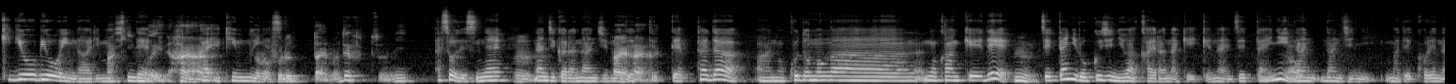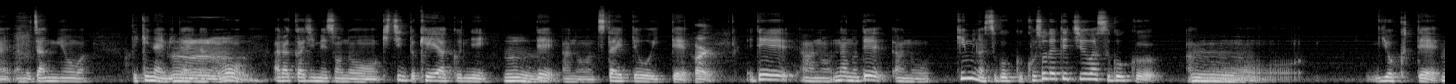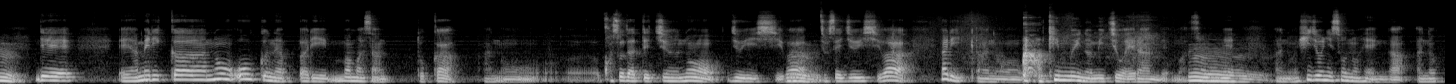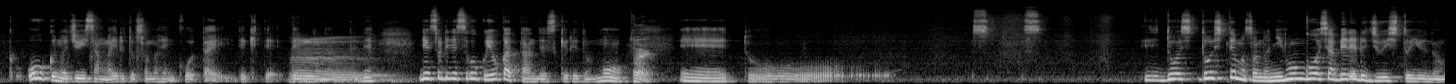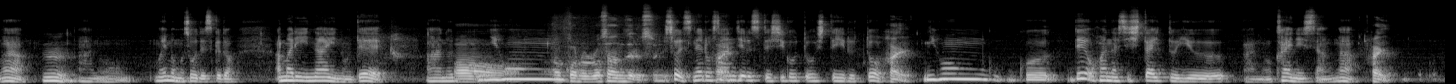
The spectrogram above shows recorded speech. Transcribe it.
企業病院がありまして、勤務医ね。はいはい、はい勤務医ですね。そのフルタイムで普通に。あそうですね、うん。何時から何時までって言って、ただあの子供がの関係で、うん。絶対に6時には帰らなきゃいけない。絶対にあ何何時にまで来れない。あの残業はできないみたいなのをうん。あらかじめそのきちんと契約にうん。であの伝えておいて、はい。であのなのであの君がすごく子育て中はすごくあの、良くて、うん。でえーアメリカの多くのやっぱりママさんとかあの子育て中の獣医師は、うん。女性獣医師はやはりあの 勤務医の道を選んでますよね。うん。あの非常にその辺があの多くの獣医さんがいるとその辺交代できて便利なんでね。でそれですごく良かったんですけれども、はい。えっ、とどうしどうしてもその日本語を喋れる獣医師というのがうん。あの、まあ、今もそうですけどあまりいないのであの日あ本このロサンゼルスに。そうですねロサンゼルスで仕事をしていると、はい。日本語でお話ししたいというあの飼い主さんがはい。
